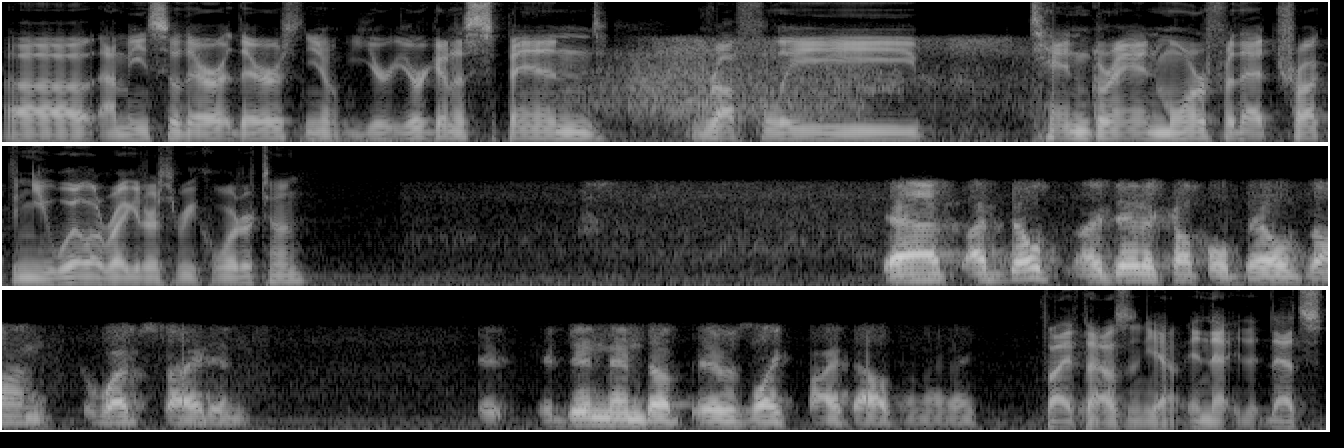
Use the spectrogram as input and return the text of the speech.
Uh, I mean, so there there's you know you're you're going to spend roughly ten grand more for that truck than you will a regular three quarter ton. Yeah, I built. I did a couple builds on the website, and it it didn't end up. It was like five thousand, I think. Five thousand, yeah, and that that's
